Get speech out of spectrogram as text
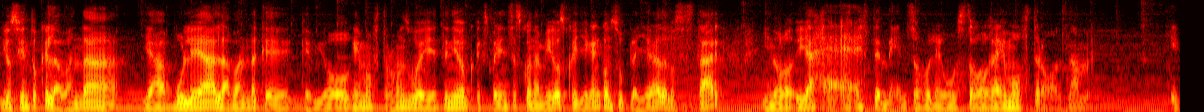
yo siento que la banda ya bulea a la banda que, vio Game of Thrones, güey. He tenido experiencias con amigos que llegan con su playera de los Stark y no lo. ya, este menso le gustó Game of Thrones, no, Y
